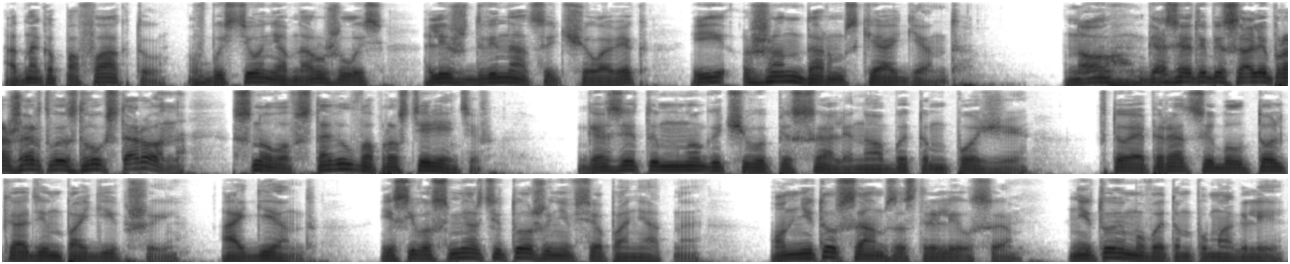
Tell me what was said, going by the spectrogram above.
Однако по факту в бастионе обнаружилось лишь 12 человек и жандармский агент. «Но газеты писали про жертвы с двух сторон», — снова вставил вопрос Терентьев. «Газеты много чего писали, но об этом позже. Той операции был только один погибший — агент. И с его смертью тоже не все понятно. Он не то сам застрелился, не то ему в этом помогли.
